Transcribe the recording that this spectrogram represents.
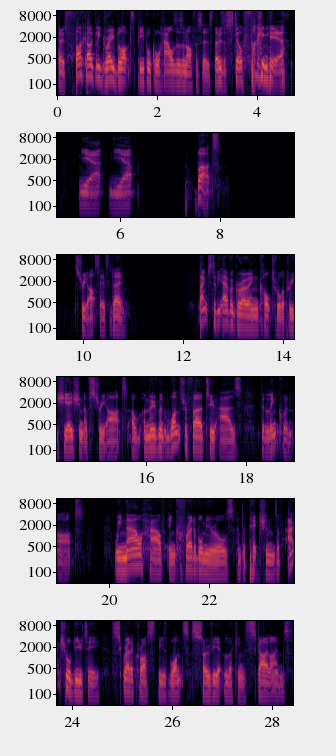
Those fuck ugly grey blocks people call houses and offices. Those are still fucking here. Yeah. Yeah. But street art saves the day. Thanks to the ever growing cultural appreciation of street art, a, a movement once referred to as delinquent art, we now have incredible murals and depictions of actual beauty spread across these once Soviet looking skylines.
